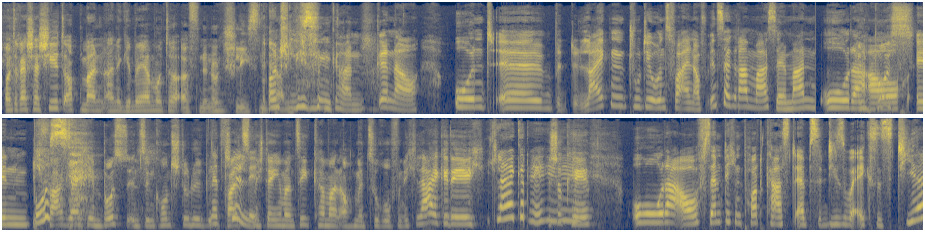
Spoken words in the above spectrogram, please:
Und recherchiert, ob man eine Gebärmutter öffnen und schließen kann. und schließen kann. Genau. Und äh, liken tut ihr uns vor allem auf Instagram, Marcel Mann, oder Im auch Bus. im Bus. Ich fahre gleich im Bus ins Synchronstudio. Falls Natürlich. mich da jemand sieht, kann man auch mit zurufen, ich like dich. Ich like dich. Ist okay. Oder auf sämtlichen Podcast-Apps, die so existieren.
